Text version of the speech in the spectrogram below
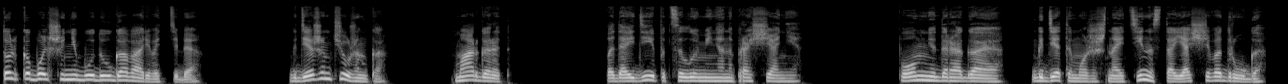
Только больше не буду уговаривать тебя. Где жемчужинка? Маргарет, подойди и поцелуй меня на прощание. Помни, дорогая, где ты можешь найти настоящего друга.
